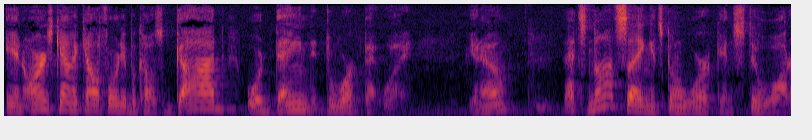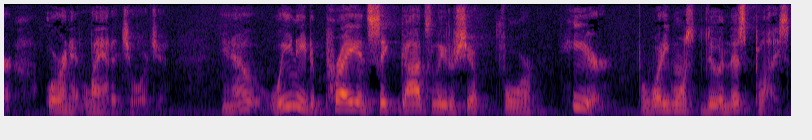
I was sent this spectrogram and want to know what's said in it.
in Orange County, California, because God ordained it to work that way. You know, that's not saying it's going to work in Stillwater or in Atlanta, Georgia. You know, we need to pray and seek God's leadership for here, for what He wants to do in this place.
